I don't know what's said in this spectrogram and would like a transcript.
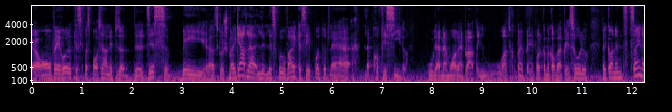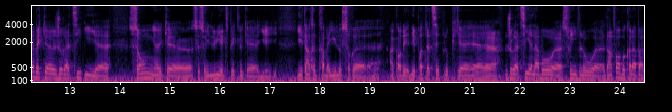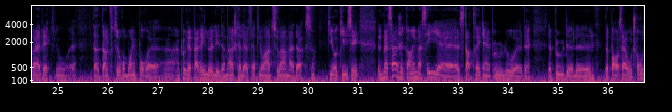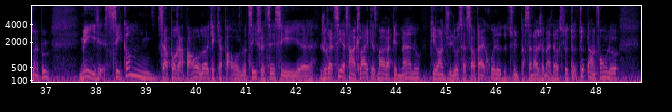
Euh, on verra qu'est-ce qui va se passer dans l'épisode 10, mais en tout cas, je me garde l'esprit ouvert que c'est pas toute la, la prophétie. Là ou la mémoire implantée, ou en tout cas, peu importe comment on va appeler ça. Là. Fait qu'on a une petite scène avec euh, Jurati puis euh, Song, euh, que c'est ça, il lui explique qu'il il est en train de travailler là, sur encore des, prototypes, puis que Jurati, elle, va suivre, dans le fond, elle va collaborer avec dans, le futur au moins pour un peu réparer les dommages qu'elle a fait en tuant Maddox. Puis ok, c'est le message est quand même assez Star Trek un peu, là, de, de, de passer à autre chose un peu. Mais c'est comme ça n'a pas rapport, là, quelque part. Tu sais, c'est. Euh, Jurati, elle s'enclaire quasiment rapidement, là. Puis rendu là, ça servait à quoi, là, de tuer le personnage de Maddox? Tout, dans le fond, là,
